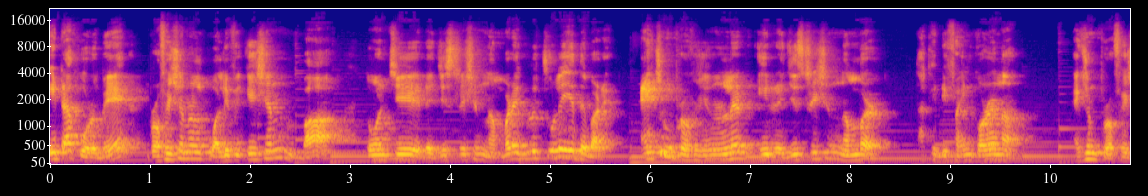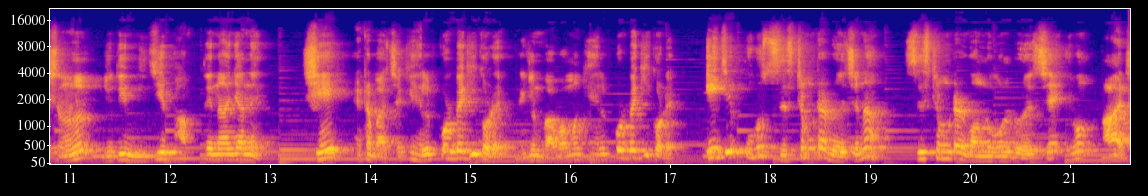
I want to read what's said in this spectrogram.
এটা করবে প্রফেশনাল কোয়ালিফিকেশন বা তোমার যে রেজিস্ট্রেশন নাম্বার এগুলো চলে যেতে পারে। একজন প্রফেশনালের এই রেজিস্ট্রেশন নাম্বার তাকে ডিফাইন করে না। একজন প্রফেশনাল যদি নিজে ভাবতে না জানে, সে একটা বাচ্চাকে হেল্প করবে কি করে? একজন বাবা মাকে হেল্প করবে কি করে? এই যে পুরো সিস্টেমটা রয়েছে না সিস্টেমটার গন্ডগোল রয়েছে এবং আজ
